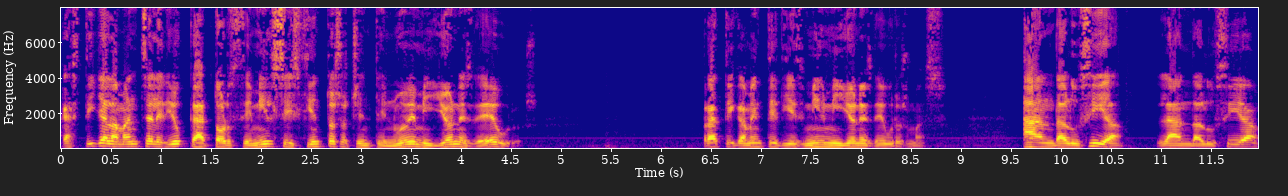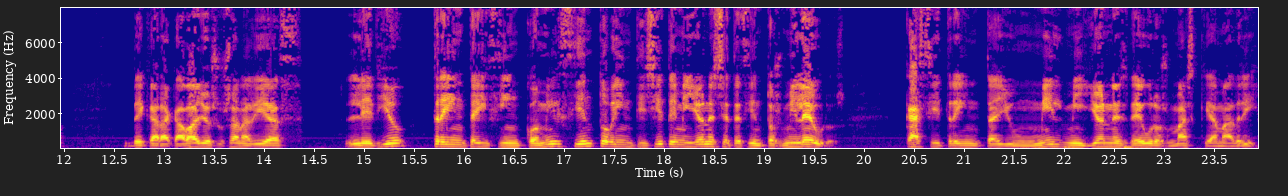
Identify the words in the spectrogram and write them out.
Castilla-La Mancha le dio 14.689 millones de euros. Prácticamente 10.000 millones de euros más. A Andalucía, la Andalucía de Caracaballo Susana Díaz, le dio 35.127 millones mil euros. Casi 31.000 millones de euros más que a Madrid.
